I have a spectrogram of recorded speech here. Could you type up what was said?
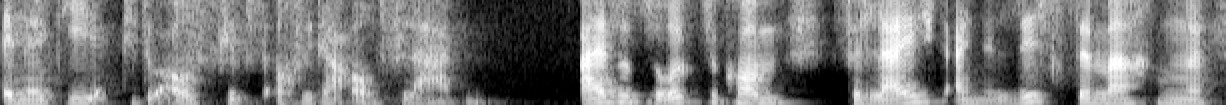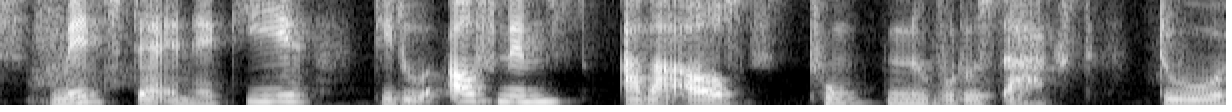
Energie, die du ausgibst, auch wieder aufladen. Also zurückzukommen, vielleicht eine Liste machen mit der Energie, die du aufnimmst, aber auch Punkten, wo du sagst, du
